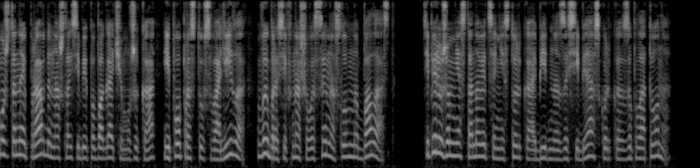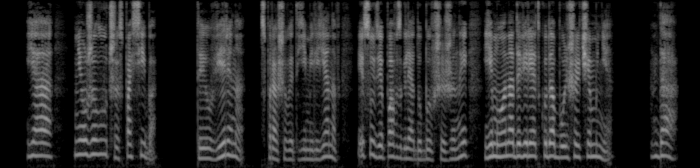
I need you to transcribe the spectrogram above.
Может, она и правда нашла себе побогаче мужика и попросту свалила, выбросив нашего сына словно балласт? Теперь уже мне становится не столько обидно за себя, сколько за Платона. Я... мне уже лучше, спасибо. Ты уверена? спрашивает Емельянов, и, судя по взгляду бывшей жены, ему она доверяет куда больше, чем мне. Да.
